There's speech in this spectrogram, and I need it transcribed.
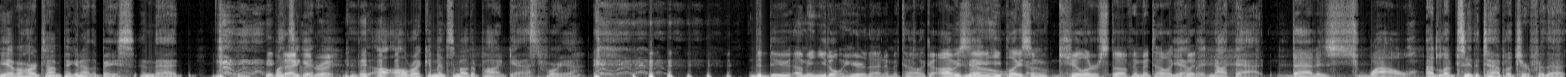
if you have a hard time picking out the bass in that, Once Exactly again, right. I'll, I'll recommend some other podcast for you. The dude, I mean, you don't hear that in Metallica. Obviously, No, he plays no. some killer stuff in Metallica, Yeah, but, but not that. that is wow. I'd love to see the tablature for that.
